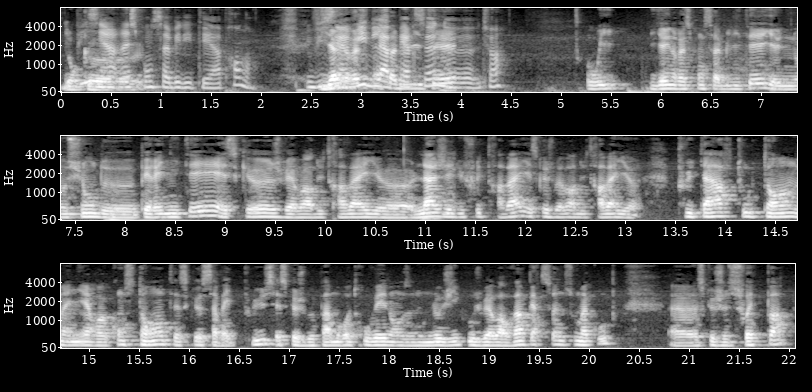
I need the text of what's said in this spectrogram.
Donc, il y a une responsabilité à prendre vis-à-vis de la personne, tu vois Oui, il y a une responsabilité, il y a une notion de pérennité. Est-ce que je vais avoir du travail Là, j'ai du flux de travail? Est-ce que je vais avoir du travail plus tard, tout le temps, de manière constante? Est-ce que ça va être plus? Est-ce que je veux pas me retrouver dans une logique où je vais avoir 20 personnes sous ma coupe euh, Ce que je ne souhaite pas?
